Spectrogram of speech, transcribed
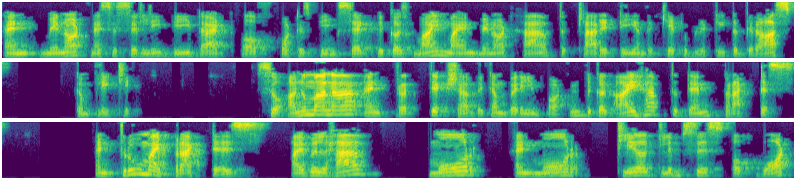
and may not necessarily be that of what is being said because my mind may not have the clarity and the capability to grasp completely. So Anumana and Pratyaksha become very important because I have to then practice. And through my practice, I will have more and more clear glimpses of what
